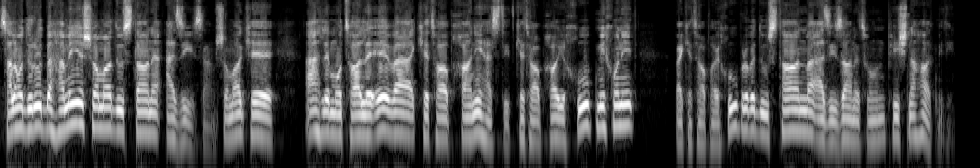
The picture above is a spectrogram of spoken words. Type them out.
سلام و درود به همه شما دوستان عزیزم. شما که اهل مطالعه و کتابخانی هستید کتابهای خوب می‌خونید و کتابهای خوب رو به دوستان و عزیزانتون پیشنهاد میدین.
